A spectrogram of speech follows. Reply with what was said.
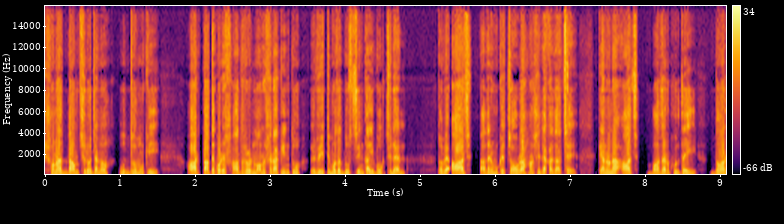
সোনার দাম ছিল যেন ঊর্ধ্বমুখী। আর তাতে করে সাধারণ মানুষেরা কিন্তু রীতিমতো দুশ্চিন্তায় ভুগছিলেন। তবে আজ তাদের মুখে চওড়া হাসি দেখা যাচ্ছে। কেননা আজ বাজার খুলতেই দর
